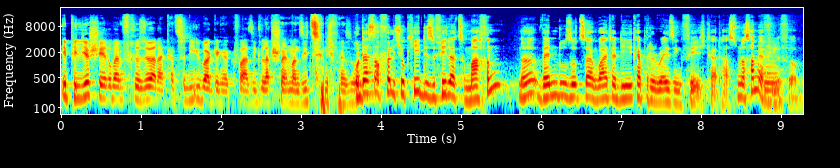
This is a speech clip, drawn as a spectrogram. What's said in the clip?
Epilierschere beim Friseur. Da kannst du die Übergänge quasi glatt schneiden, man sieht es ja nicht mehr so. Und das ist auch völlig okay, diese Fehler zu machen, ne, wenn du sozusagen weiter die Capital Raising Fähigkeit hast. Und das haben ja viele Firmen.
